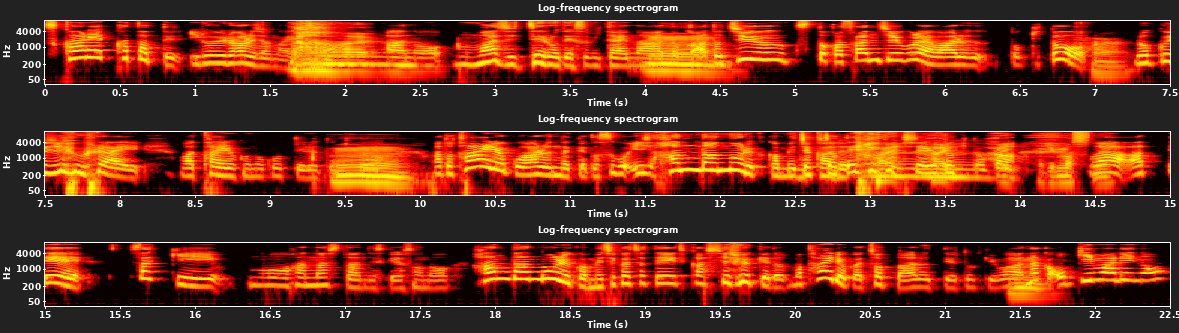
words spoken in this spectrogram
疲れ方っていろいろあるじゃないですか。はい。あの、もうマジゼロですみたいなうん。とか、あと10とか30ぐらいはある時と、は60ぐらいは体力残ってるい。時と、うん。あと体力はあるんだけど、すごい判断能力がめちゃくちゃ低下 してる時とはい。か。はあって、さっきも話したんですけど、その判断能力はめちゃくちゃ低下してるけど、まあ、体力がちょっとあるっていう時は、うん。なんかお決まりの、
